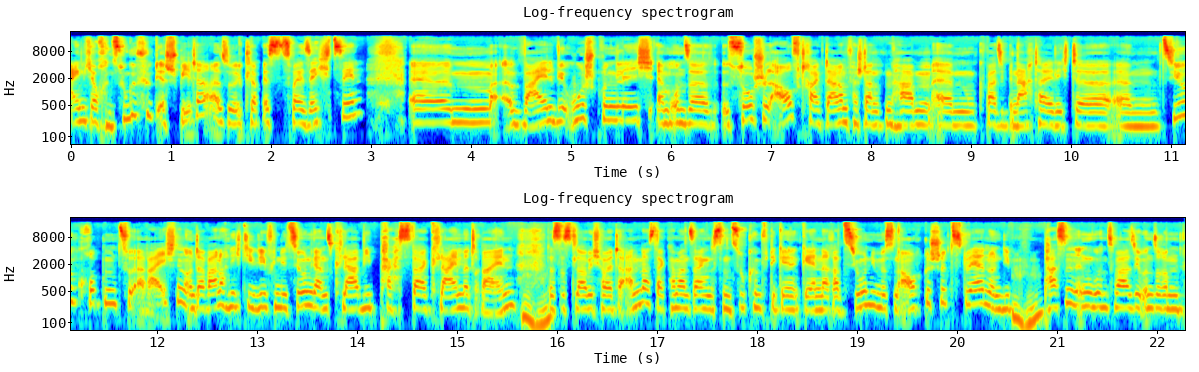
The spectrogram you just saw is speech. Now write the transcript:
eigentlich auch hinzugefügt, erst später, also ich glaube erst 2016, ähm, weil wir ursprünglich unser Social-Auftrag darin verstanden verstanden haben, ähm, quasi benachteiligte ähm, Zielgruppen zu erreichen. Und da war noch nicht die Definition ganz klar, wie passt da Climate rein. Mhm. Das ist, glaube ich, heute anders. Da kann man sagen, das sind zukünftige Generationen, die müssen auch geschützt werden und die mhm. passen in uns quasi unseren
